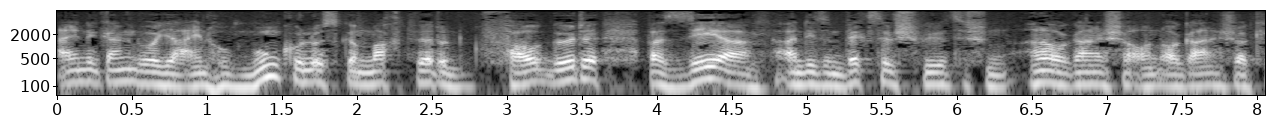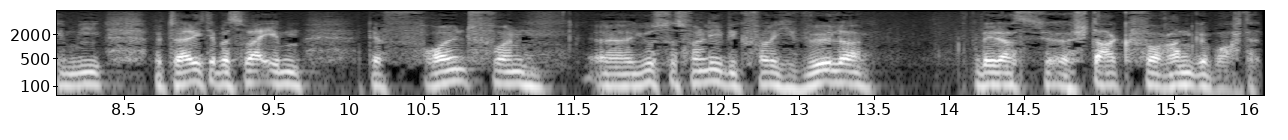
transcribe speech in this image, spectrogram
eingegangen, wo ja ein Homunculus gemacht wird. Und Goethe war sehr an diesem Wechselspiel zwischen anorganischer und organischer Chemie beteiligt. Aber es war eben der Freund von äh, Justus von Liebig, Friedrich Wöhler, der das äh, stark vorangebracht hat.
